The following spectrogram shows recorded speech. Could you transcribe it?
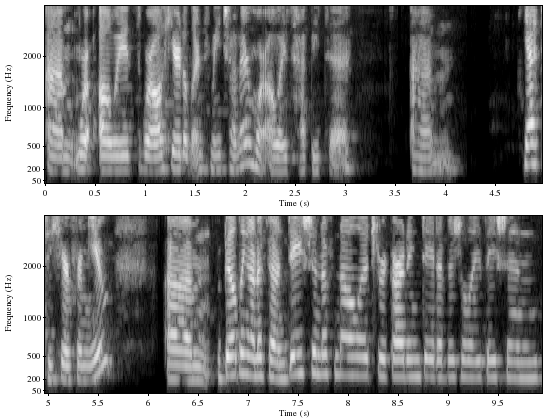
Um, we're always, we're all here to learn from each other and we're always happy to, um, yeah, to hear from you. Um, building on a foundation of knowledge regarding data visualizations,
